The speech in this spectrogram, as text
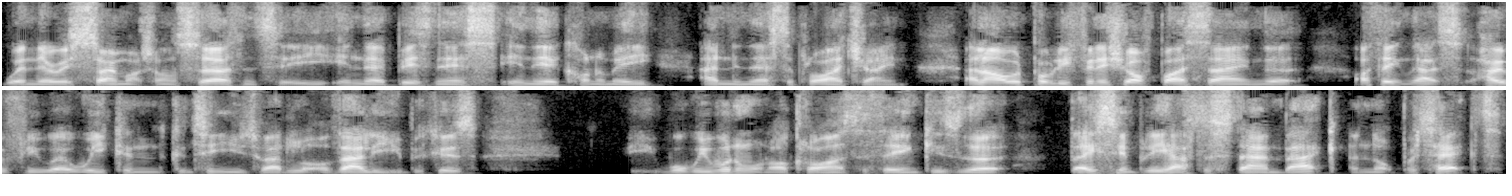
when there is so much uncertainty in their business, in the economy, and in their supply chain. And I would probably finish off by saying that I think that's hopefully where we can continue to add a lot of value because what we wouldn't want our clients to think is that they simply have to stand back and not protect.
